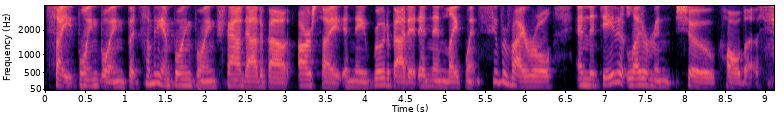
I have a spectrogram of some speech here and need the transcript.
site Boing Boing but somebody on Boing Boing found out about our site and they wrote about it and then like went super viral. And the David Letterman show called us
